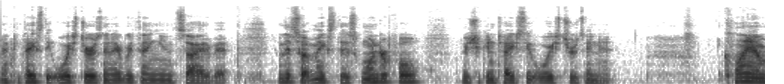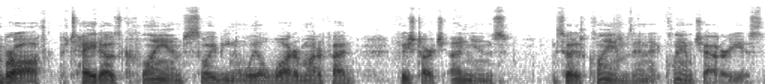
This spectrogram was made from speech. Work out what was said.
I can taste the oysters and everything inside of it. And this what makes this wonderful, is you can taste the oysters in it. Clam broth, potatoes, clams, soybean oil, water, modified fish starch, onions. So there's clams in it, clam chowder, yes.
